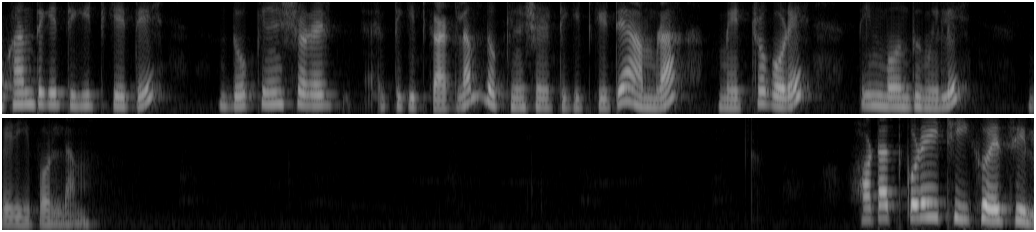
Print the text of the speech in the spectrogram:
ওখান থেকে টিকিট কেটে দক্ষিণেশ্বরের টিকিট কাটলাম। দক্ষিণেশ্বরের টিকিট কেটে আমরা মেট্রো করে তিন বন্ধু মিলে বেরিয়ে পড়লাম। হঠাৎ করেই ঠিক হয়েছিল।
